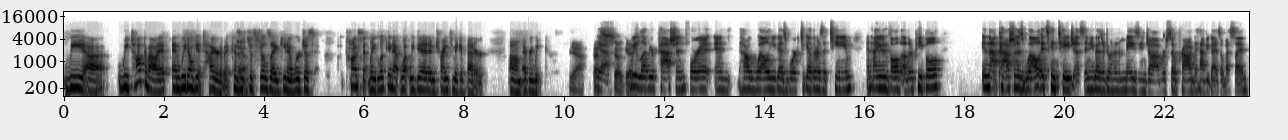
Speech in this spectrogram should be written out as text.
we uh, we talk about it and we don't get tired of it because yeah. it just feels like you know we're just constantly looking at what we did and trying to make it better um, every week. Yeah, that's yeah. so good. We love your passion for it and how well you guys work together as a team and how you involve other people in that passion as well. It's contagious, and you guys are doing an amazing job. We're so proud to have you guys at Westside.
